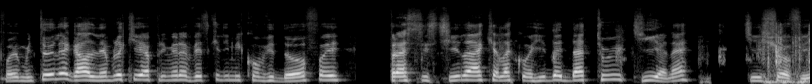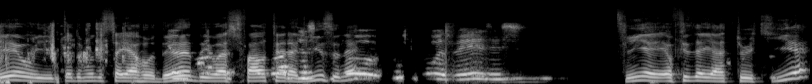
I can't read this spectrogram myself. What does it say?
Foi muito legal. Lembro que a primeira vez que ele me convidou foi para assistir lá aquela corrida da Turquia, né? Que choveu e todo mundo saía rodando e o asfalto era liso, né? 22 vezes. Sim, eu fiz aí a Turquia,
